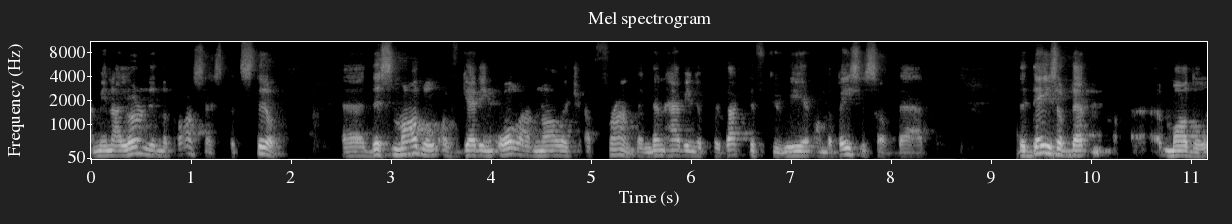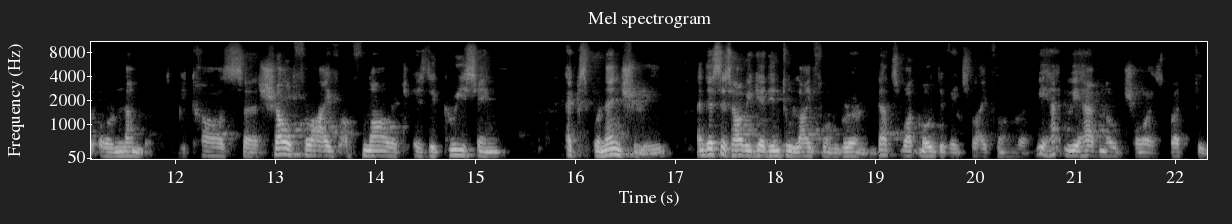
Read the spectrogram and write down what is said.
I mean, I learned in the process, but still, uh, this model of getting all our knowledge up front and then having a productive career on the basis of that, the days of that uh, model are numbered because uh, shelf life of knowledge is decreasing exponentially. And this is how we get into lifelong learning. That's what motivates lifelong learning. We, ha- we have no choice but to.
